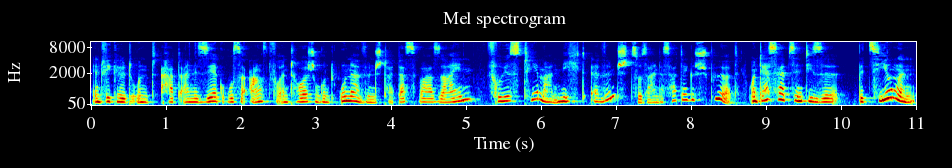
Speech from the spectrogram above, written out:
entwickelt und hat eine sehr große Angst vor Enttäuschung und Unerwünschtheit. Das war sein frühes Thema, nicht erwünscht zu sein. Das hat er gespürt. Und deshalb sind diese Beziehungen,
